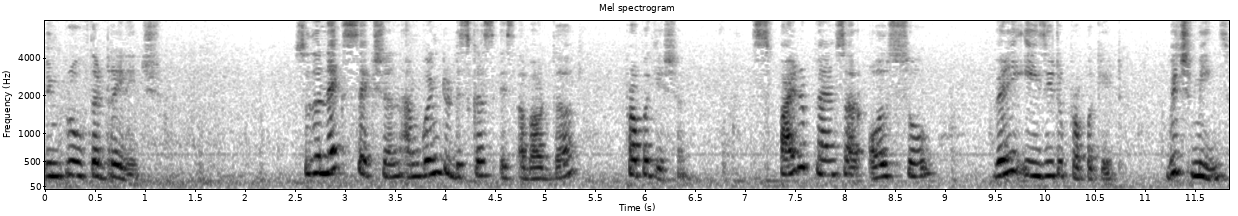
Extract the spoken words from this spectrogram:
improve the drainage. So the next section I'm going to discuss is about the propagation. Spider plants are also very easy to propagate which means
